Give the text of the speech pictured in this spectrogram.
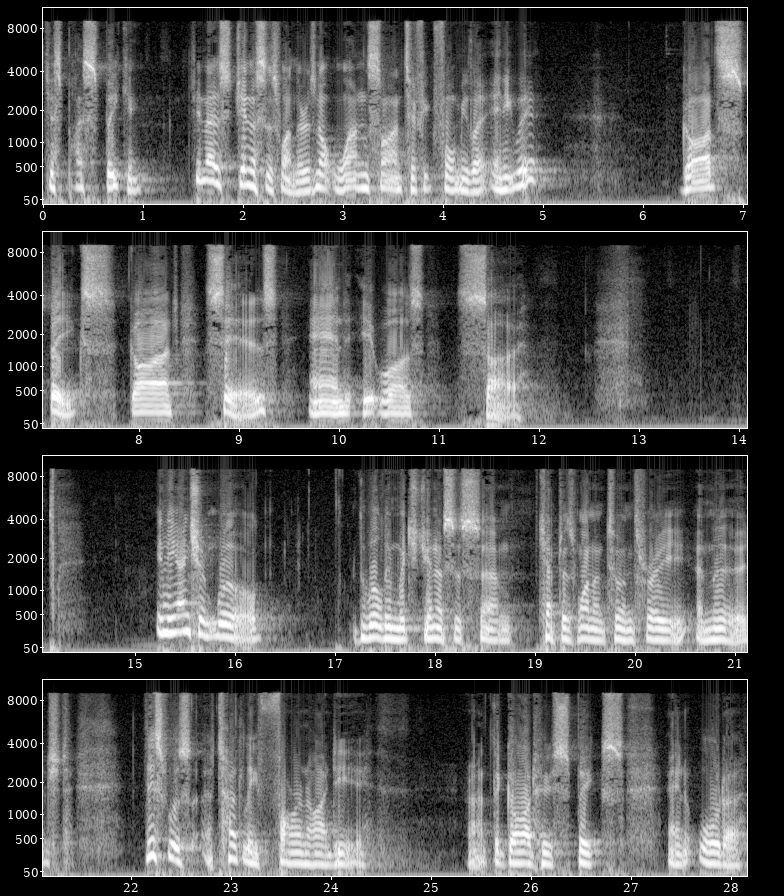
just by speaking. Do you notice Genesis one? There is not one scientific formula anywhere. God speaks. God says and it was so. In the ancient world, the world in which Genesis um, chapters 1 and 2 and 3 emerged, this was a totally foreign idea. Right? The God who speaks and order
